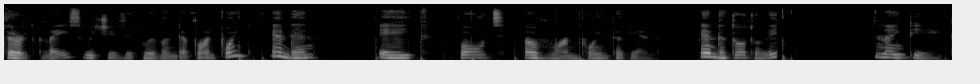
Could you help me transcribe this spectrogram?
third place, which is equivalent of 1. And then 8 votes of 1 point again. And the total is 98.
